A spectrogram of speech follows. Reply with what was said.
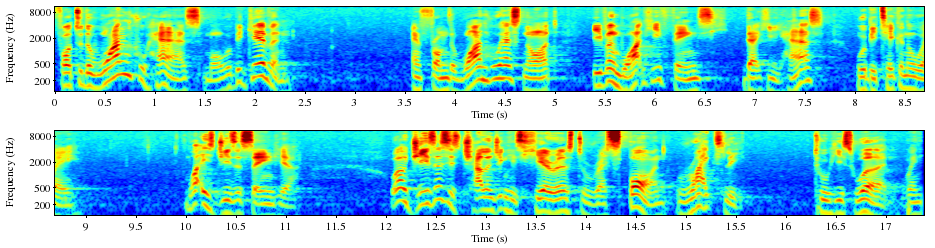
For to the one who has, more will be given. And from the one who has not, even what he thinks that he has will be taken away. What is Jesus saying here? Well, Jesus is challenging his hearers to respond rightly to his word when,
